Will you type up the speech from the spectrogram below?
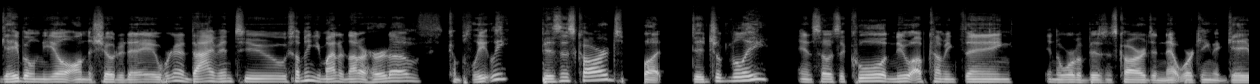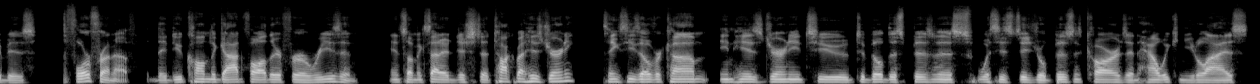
Gabe O'Neill on the show today. We're going to dive into something you might have not heard of completely business cards, but digitally. And so it's a cool new upcoming thing in the world of business cards and networking that Gabe is the forefront of. They do call him the Godfather for a reason. And so I'm excited just to talk about his journey, things he's overcome in his journey to to build this business with his digital business cards and how we can utilize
